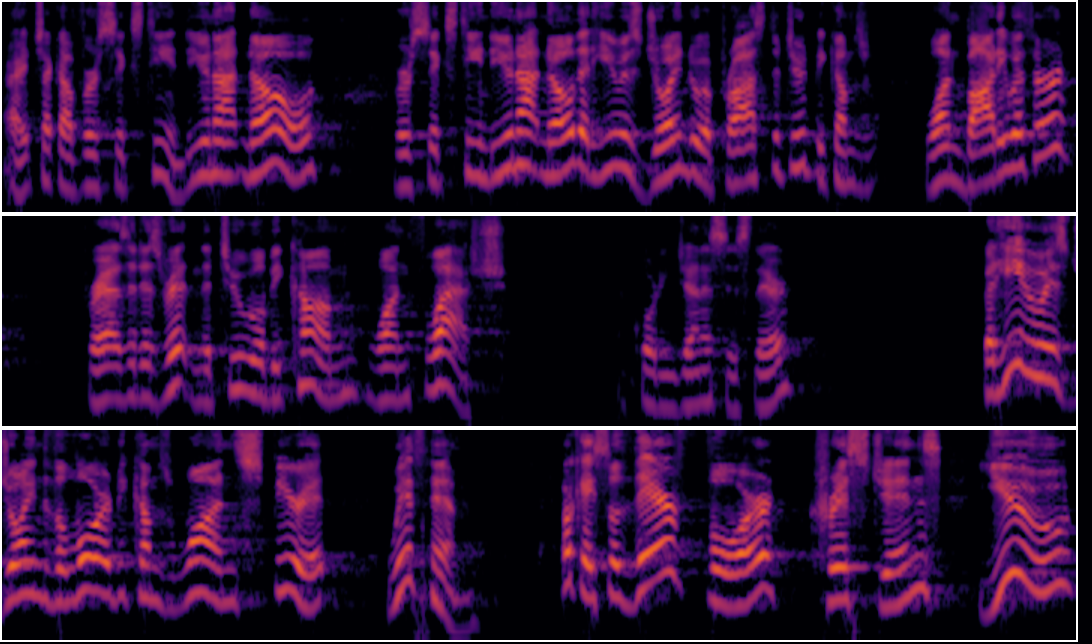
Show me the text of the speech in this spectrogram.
All right, check out verse 16. Do you not know, verse 16, do you not know that he who is joined to a prostitute becomes one body with her? For as it is written, the two will become one flesh. Quoting Genesis there. But he who is joined to the Lord becomes one spirit with him. Okay, so therefore, Christians, you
